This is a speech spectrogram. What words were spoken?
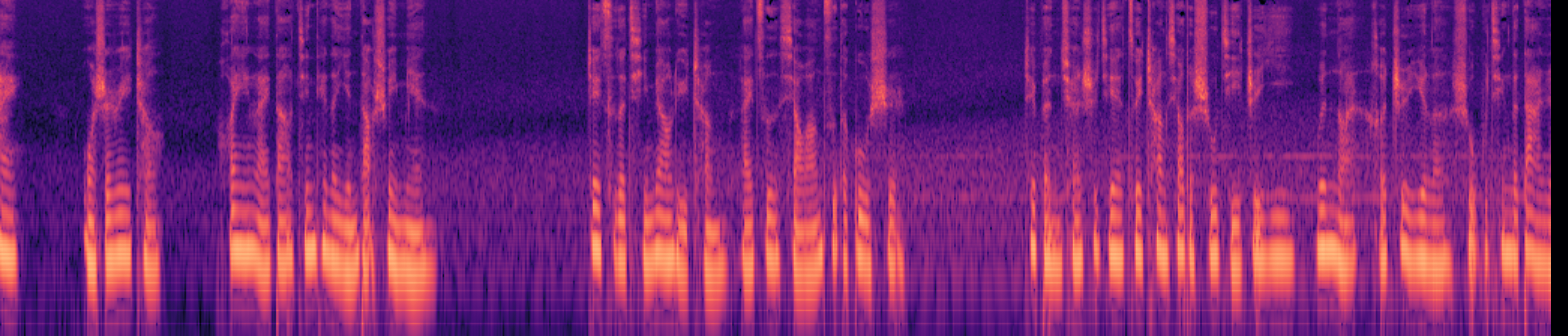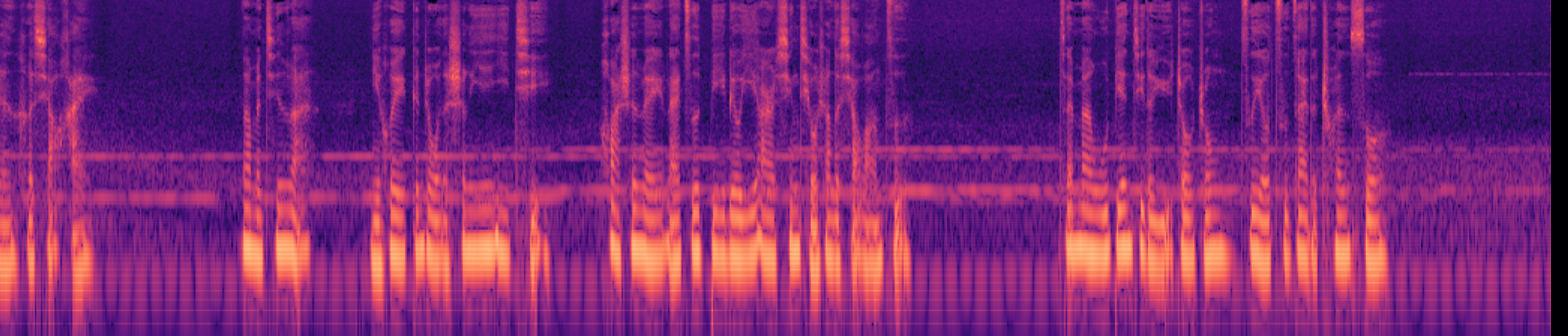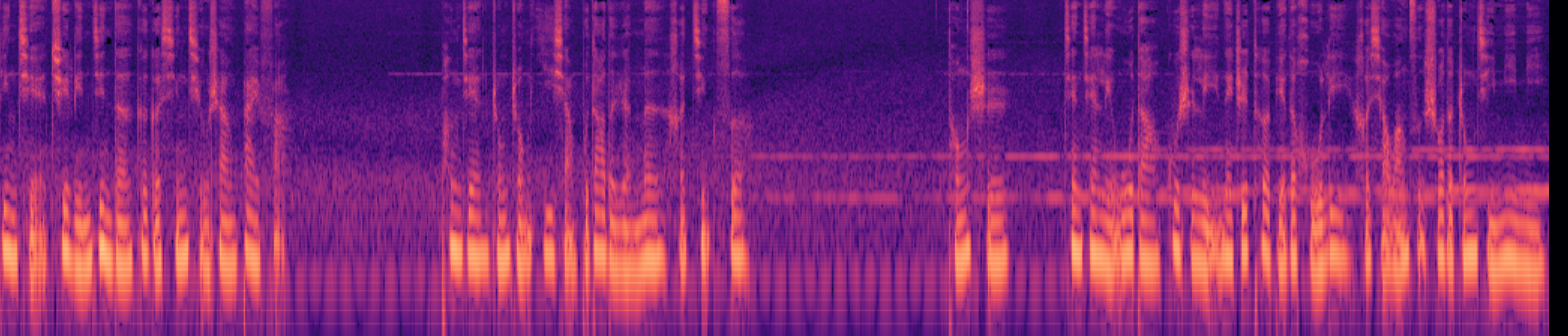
嗨，我是 Rachel，欢迎来到今天的引导睡眠。这次的奇妙旅程来自《小王子》的故事，这本全世界最畅销的书籍之一，温暖和治愈了数不清的大人和小孩。那么今晚，你会跟着我的声音一起，化身为来自 B 六一二星球上的小王子，在漫无边际的宇宙中自由自在的穿梭，并且去邻近的各个星球上拜访，碰见种种意想不到的人们和景色，同时，渐渐领悟到故事里那只特别的狐狸和小王子说的终极秘密：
